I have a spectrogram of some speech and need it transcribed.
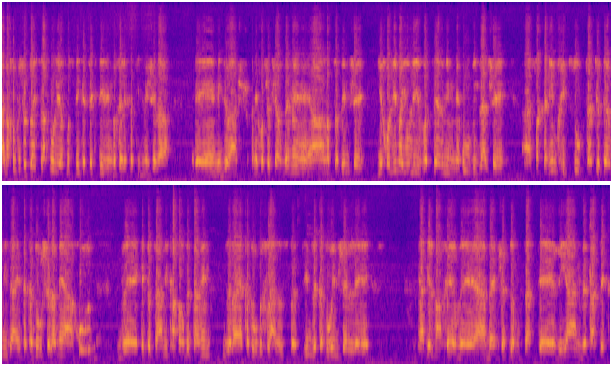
אנחנו פשוט לא הצלחנו להיות מספיק אפקטיביים בחלק הקדמי של המגרש. אני חושב שהרבה מהמצבים שיכולים היו להיווצר נמנעו בגלל שהשחקנים חיפשו קצת יותר מדי את הכדור של המאה אחוז, וכתוצאה מכך הרבה פעמים זה לא היה כדור בכלל. זאת אומרת, אם זה כדורים של כגל קגלמאכר, ובהמשך גם קצת אה, ריאן ופסק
